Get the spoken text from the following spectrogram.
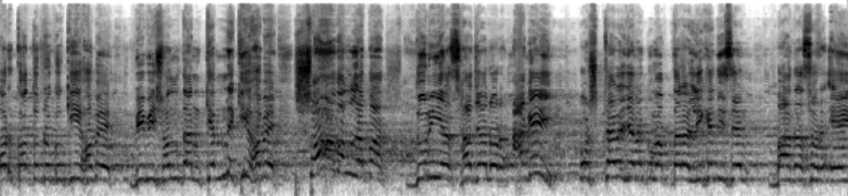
ওর কতটুকু কি হবে, বিবি সন্তান কেমনে কি হবে, সব আল্লাহ পাক দুনিয়া সাজানোর আগেই পোস্টারে যেরকম আপনারা লিখে দিয়েছেন বাদ আসর এই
